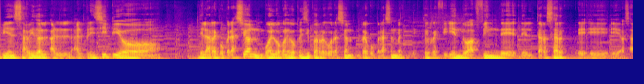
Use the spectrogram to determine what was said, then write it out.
bien sabido al, principio de la recuperación, vuelvo cuando digo principio de recuperación, recuperación me estoy refiriendo a fin del tercer, eh, eh, eh, o sea,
